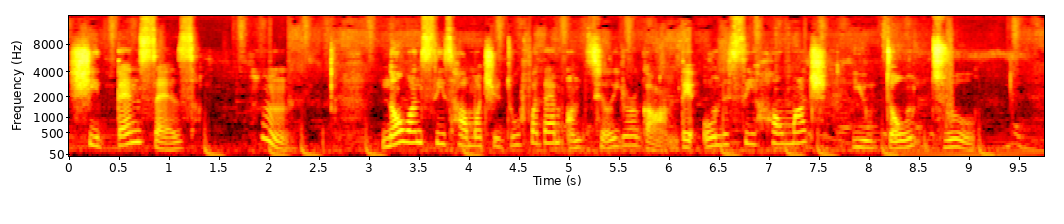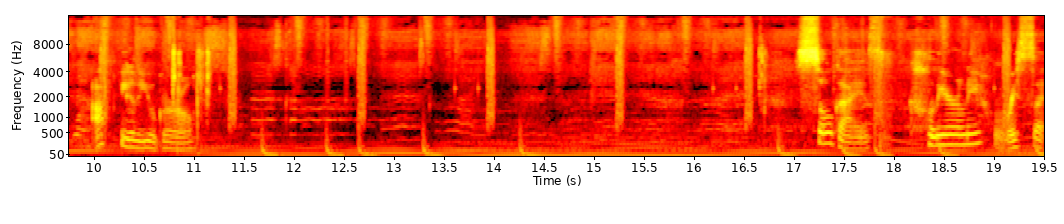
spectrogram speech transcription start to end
she then says hmm no one sees how much you do for them until you're gone. They only see how much you don't do. I feel you, girl. So, guys, clearly Rissa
